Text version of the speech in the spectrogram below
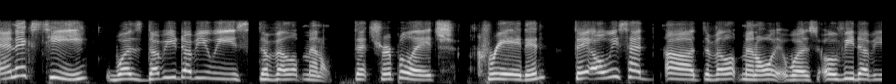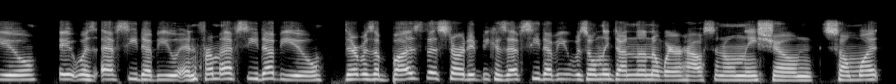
NXT was WWE's developmental that Triple H created. They always had uh, developmental. It was OVW, it was FCW, and from FCW, there was a buzz that started because FCW was only done in a warehouse and only shown somewhat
